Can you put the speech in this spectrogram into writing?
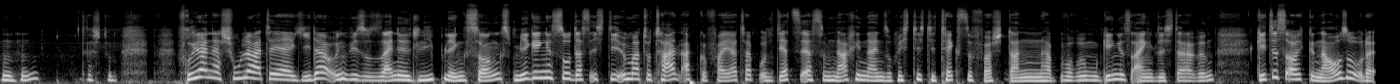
Mhm das stimmt. Früher in der Schule hatte ja jeder irgendwie so seine Lieblingssongs. Mir ging es so, dass ich die immer total abgefeiert habe und jetzt erst im Nachhinein so richtig die Texte verstanden habe. Worum ging es eigentlich darin? Geht es euch genauso oder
